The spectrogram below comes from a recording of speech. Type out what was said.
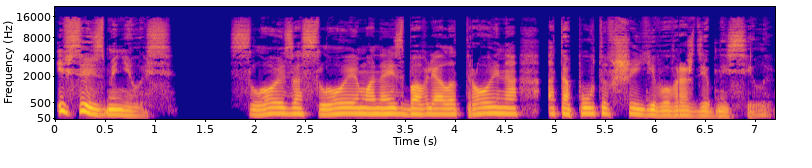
и все изменилось. Слой за слоем она избавляла Троина от опутавшей его враждебной силы.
